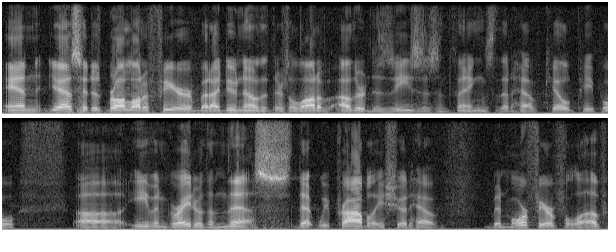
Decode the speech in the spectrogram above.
And yes, it has brought a lot of fear, but I do know that there's a lot of other diseases and things that have killed people uh, even greater than this that we probably should have been more fearful of.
